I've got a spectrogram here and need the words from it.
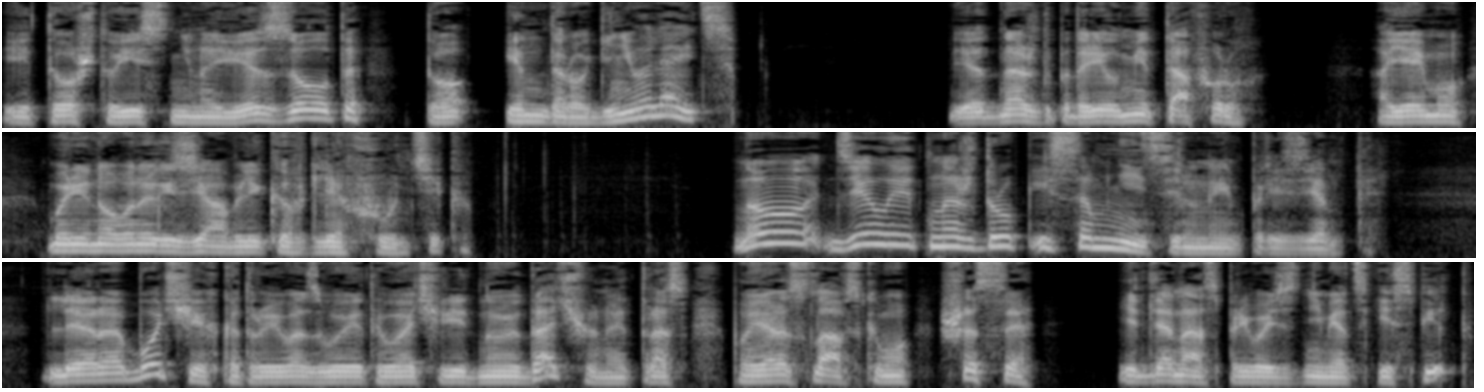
и то, что есть не на вес золота, то и на дороге не валяется. И однажды подарил метафору, а я ему маринованных зябликов для фунтика. Но делает наш друг и сомнительные презенты. Для рабочих, которые возводят его очередную дачу, на этот раз по Ярославскому шоссе, и для нас привозят немецкий спирт,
